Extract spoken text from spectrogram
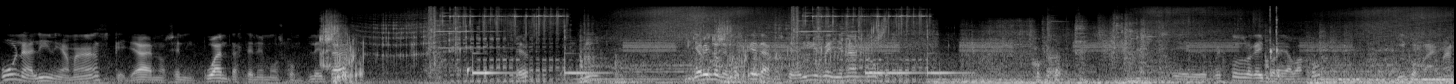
una línea más, que ya no sé ni cuántas tenemos completas. Y ya veis lo que nos queda, nos quedaría ir rellenando el resto de lo que hay por ahí abajo. Y como además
